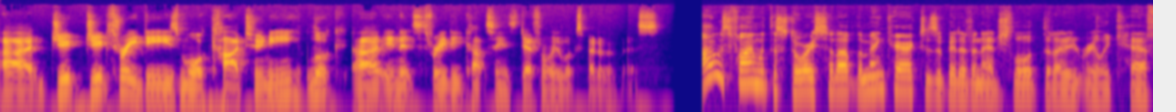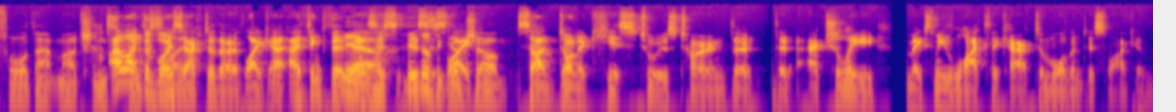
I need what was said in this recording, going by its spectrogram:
Uh, Duke, Duke 3D's more cartoony look uh, in its 3D cutscenes definitely looks better than this. I was fine with the story setup. The main character's a bit of an edge lord that I didn't really care for that much. And I like the voice like... actor though. Like I, I think that yeah, there's this, there's he does this, a good like job. sardonic hiss to his tone that that actually makes me like the character more than dislike him.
